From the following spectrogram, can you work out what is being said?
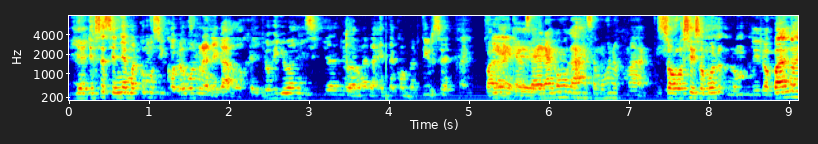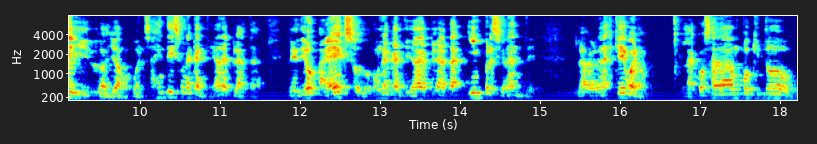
Y ellos se hacían llamar como psicólogos renegados, que ellos iban y sí ayudaban a la gente a convertirse. Para que- O sea, era como que "Ay, somos unos mártires. Somos, sí, somos los, los malos y lo ayudamos. Bueno, esa gente hizo una cantidad de plata. Le dio a Éxodo una cantidad de plata impresionante. La verdad es que, bueno, la cosa da un poquito,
